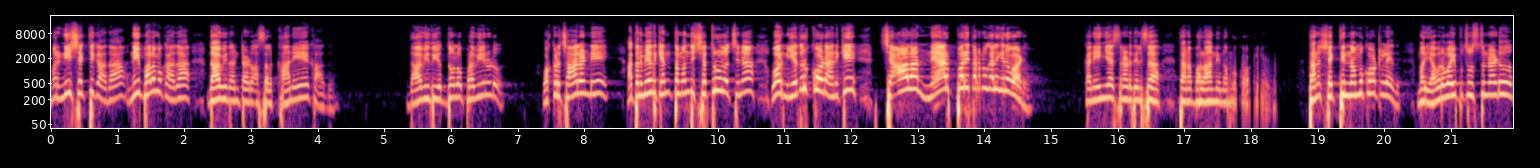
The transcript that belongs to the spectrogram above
మరి నీ శక్తి కాదా? నీ బలము కాదా? దావీదు అంటాడు అసలు కానే కాదు. దావీదు యుద్ధంలో ప్రవీణుడు. ఒక్కడు చాలండి. అతని మీదకి ఎంతమంది శత్రువులు వచ్చినా వారిని ఎదుర్కోవడానికి చాలా నేర్పరితనము కలిగిన వాడు కానీ ఏం చేస్తున్నాడు తెలుసా? తన బలాన్ని నమ్ముకోవట్లేదు. తన శక్తిని నమ్ముకోవట్లేదు. మరి ఎవరి వైపు చూస్తున్నాడు?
